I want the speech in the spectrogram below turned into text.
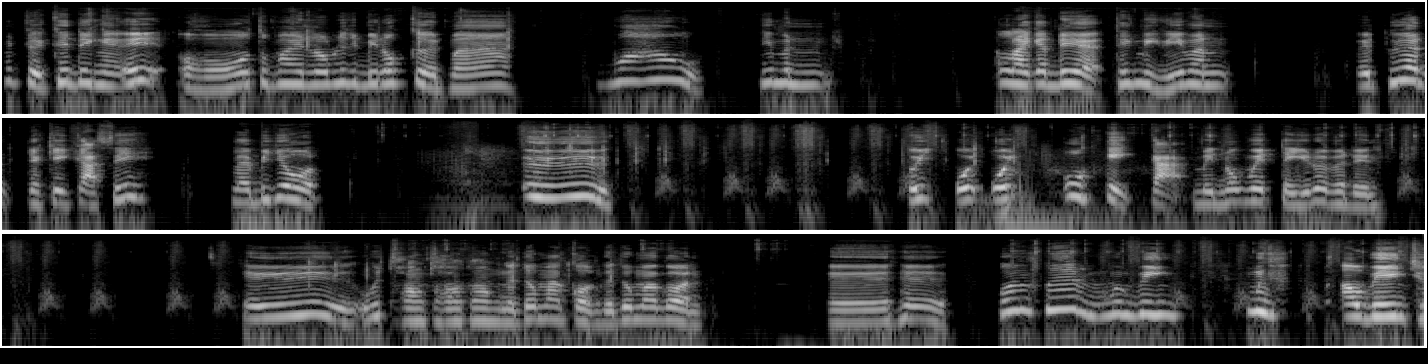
มันเกิดขึ้นได้ไง เอ้ย โอ้โหต้นไมล้มแล้วจะมีนกเกิดมา ว้าว นี่มันอะไรกันเนี่ย เทคนิคนี้มัน เอ้ยเพื่อนอย่าเกะกะสิอะไรประโยชน์เออโอ้ยโอ้ยโอ้ยโอ้เกะกะเป็นนกเวตีด้วยประเด็นเอออุ้ยทองทองทองเงินตัวมาก่อนเงินตัวมาก่อน เออเฮ้ยเพื่อนมึงวิ่งมึงเอาวิ่งเฉ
